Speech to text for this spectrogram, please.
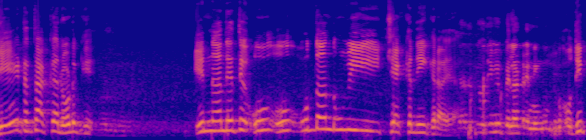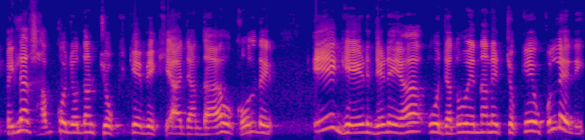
ਗੇਟ ਤੱਕ ਰੁੜ ਗਏ। ਇਹਨਾਂ ਨੇ ਤੇ ਉਹ ਉਹ ਉਹਨਾਂ ਨੂੰ ਵੀ ਚੈੱਕ ਨਹੀਂ ਕਰਾਇਆ। ਜਦ ਕਿ ਉਹਦੀ ਵੀ ਪਹਿਲਾਂ ਟ੍ਰੇਨਿੰਗ ਹੁੰਦੀ ਉਹਦੀ ਪਹਿਲਾਂ ਸਭ ਕੁਝ ਉਹਨਾਂ ਨੂੰ ਚੁੱਕ ਕੇ ਵੇਖਿਆ ਜਾਂਦਾ ਉਹ ਖੋਲਦੇ ਇਹ ਗੇਟ ਜਿਹੜੇ ਆ ਉਹ ਜਦੋਂ ਇਹਨਾਂ ਨੇ ਚੁੱਕੇ ਉਹ ਖੁੱਲੇ ਨਹੀਂ।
